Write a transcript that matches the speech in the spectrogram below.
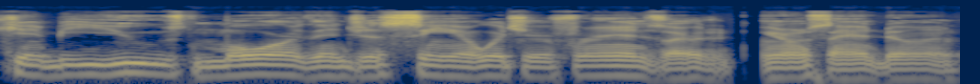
can be used more than just seeing what your friends are, you know what I'm saying, doing.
